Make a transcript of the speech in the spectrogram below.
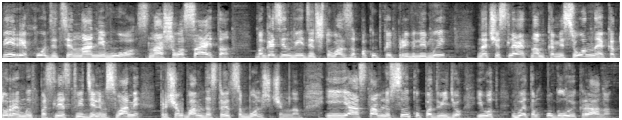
Переходите на него с нашего сайта. Магазин видит, что вас за покупкой привели мы, начисляет нам комиссионные, которые мы впоследствии делим с вами, причем вам достается больше, чем нам. И я оставлю ссылку под видео, и вот в этом углу экрана,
